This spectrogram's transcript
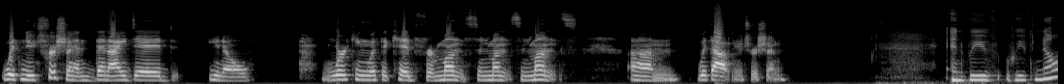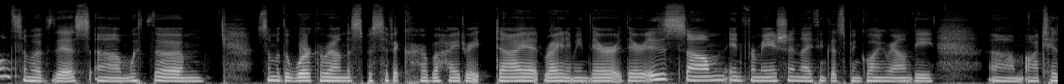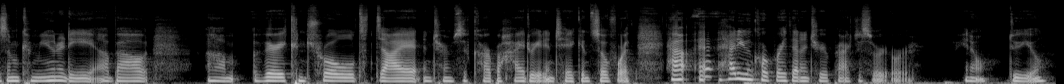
with nutrition than I did, you know, working with a kid for months and months and months um, without nutrition. And we've we've known some of this um, with the, um, some of the work around the specific carbohydrate diet, right? I mean, there there is some information I think that's been going around the um, autism community about um, a very controlled diet in terms of carbohydrate intake and so forth. How how do you incorporate that into your practice, or, or you know, do you?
